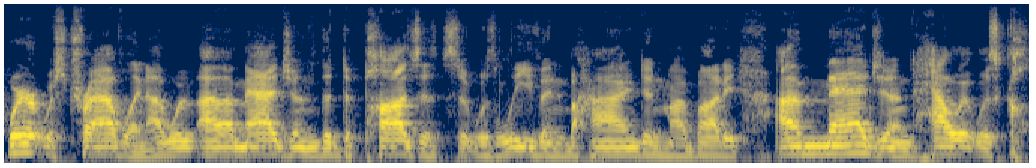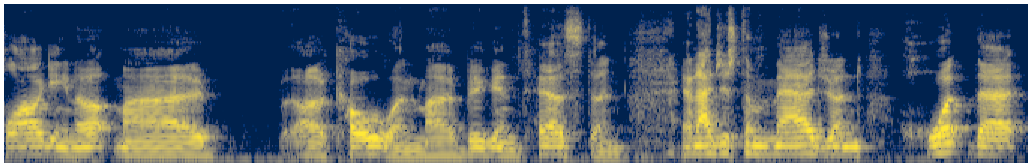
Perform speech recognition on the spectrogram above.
where it was traveling. I would I imagined the deposits it was leaving behind in my body. I imagined how it was clogging up my uh, colon, my big intestine, and I just imagined what that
